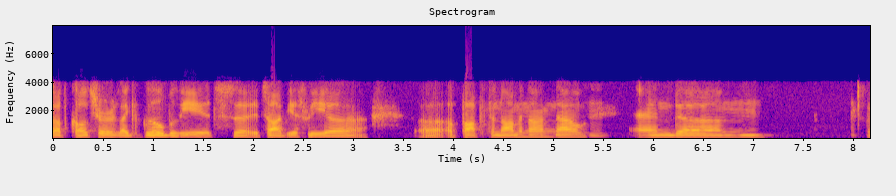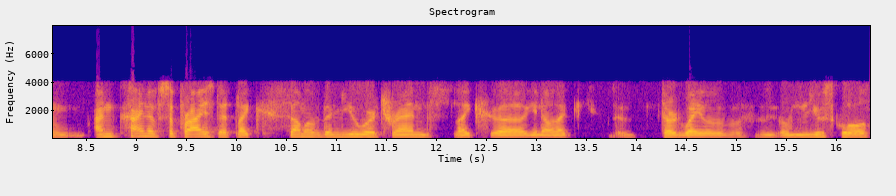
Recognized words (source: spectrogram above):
subculture. Like globally, it's uh, it's obviously a a pop phenomenon now, Mhm. and um, I'm kind of surprised that like some of the newer trends, like uh, you know, like the third wave of, of new school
